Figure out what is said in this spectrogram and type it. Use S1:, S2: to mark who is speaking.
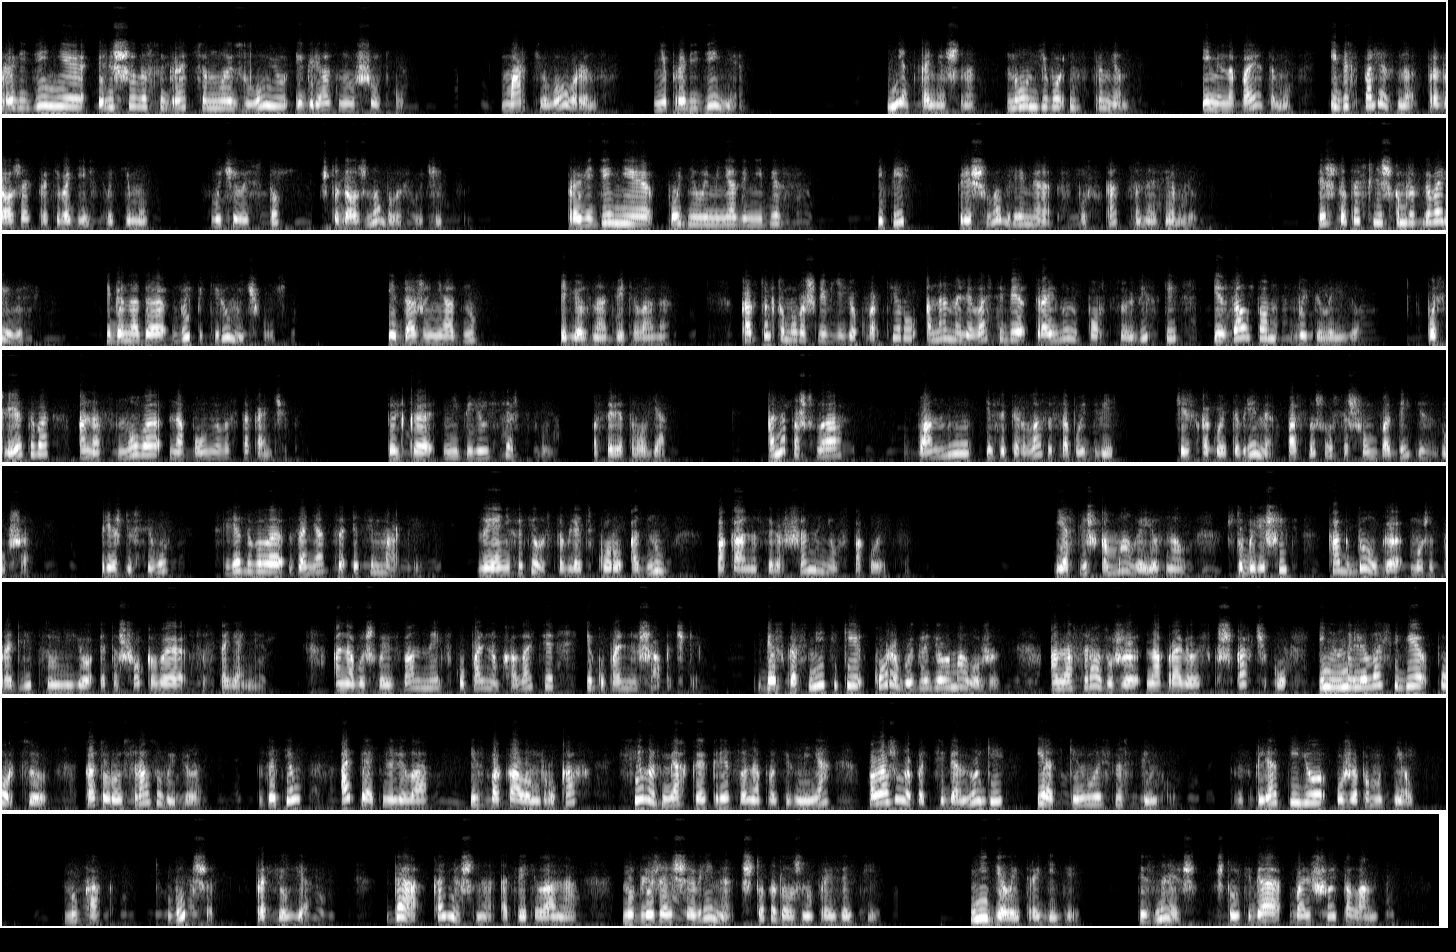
S1: провидение решило сыграть со мной злую и грязную шутку. Марти Лоуренс не провидение. Нет, конечно, но он его инструмент. Именно поэтому и бесполезно продолжать противодействовать ему. Случилось то, что должно было случиться. Провидение подняло меня до небес. Теперь пришло время спускаться на землю. Ты что-то слишком разговорилась. Тебе надо выпить рюмочку. И даже не одну, серьезно ответила она. Как только мы вошли в ее квартиру, она налила себе тройную порцию виски и залпом выпила ее. После этого она снова наполнила стаканчик. Только не переусердствуй, посоветовал я. Она пошла в ванную и заперла за собой дверь. Через какое-то время послышался шум воды из душа. Прежде всего, следовало заняться этим Марти, но я не хотел оставлять Кору одну, пока она совершенно не успокоится. Я слишком мало ее знал, чтобы решить, как долго может продлиться у нее это шоковое состояние. Она вышла из ванной в купальном халате и купальной шапочке. Без косметики Кора выглядела моложе. Она сразу же направилась к шкафчику и налила себе порцию, которую сразу выпила. Затем опять налила и с бокалом в руках села в мягкое кресло напротив меня, положила под себя ноги и откинулась на спинку. Взгляд ее уже помутнел. "Ну как? Лучше?" спросил я. "Да, конечно", ответила она но в ближайшее время что-то должно произойти. Не делай трагедии. Ты знаешь, что у тебя большой талант.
